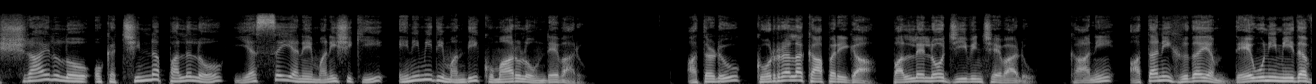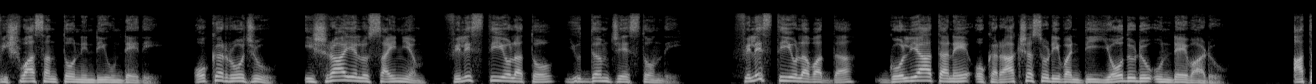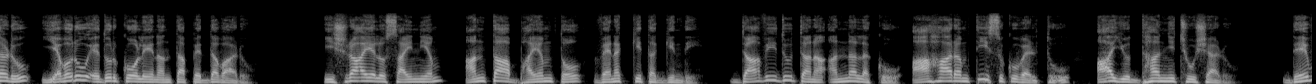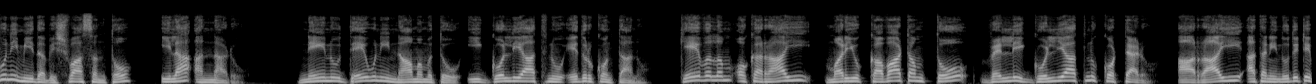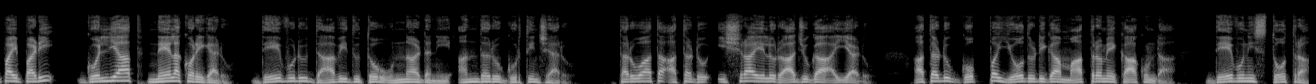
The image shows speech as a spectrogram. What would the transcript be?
ఇష్రాయిలులో ఒక చిన్న పల్లెలో ఎస్ఐ అనే మనిషికి ఎనిమిది మంది కుమారులు ఉండేవారు. అతడు గొర్రెల కాపరిగా పల్లెలో జీవించేవాడు కాని అతని హృదయం దేవుని మీద విశ్వాసంతో నిండి ఉండేది. ఒకరోజు ఇష్రాయెలు సైన్యం ఫిలిస్తీయులతో యుద్ధం చేస్తోంది. ఫిలిస్తీయుల వద్ద గొల్యాత్ అనే ఒక రాక్షసుడి వంటి యోధుడు ఉండేవాడు. అతడు ఎవరూ ఎదుర్కోలేనంత పెద్దవాడు. ఇష్రాయెలు సైన్యం అంతా భయంతో వెనక్కి తగ్గింది. దావీదు తన అన్నలకు ఆహారం తీసుకువెళ్తూ ఆ యుద్ధాన్ని చూశాడు. దేవుని మీద విశ్వాసంతో ఇలా అన్నాడు. నేను దేవుని నామముతో ఈ గొల్లియాత్ను ఎదుర్కొంతాను కేవలం ఒక రాయి మరియు కవాటంతో వెళ్ళి గొల్యాత్ను కొట్టాడు. ఆ రాయి అతని నుదిటిపై పడి గొల్యాత్ నేలకొరిగాడు దేవుడు దావీదుతో ఉన్నాడని అందరూ గుర్తించారు. తరువాత అతడు ఇష్రాయేలు రాజుగా అయ్యాడు. అతడు గొప్ప యోధుడిగా మాత్రమే కాకుండా దేవుని స్తోత్ర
